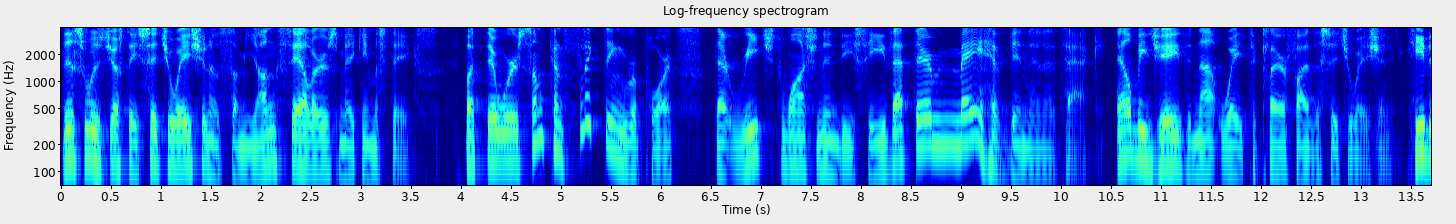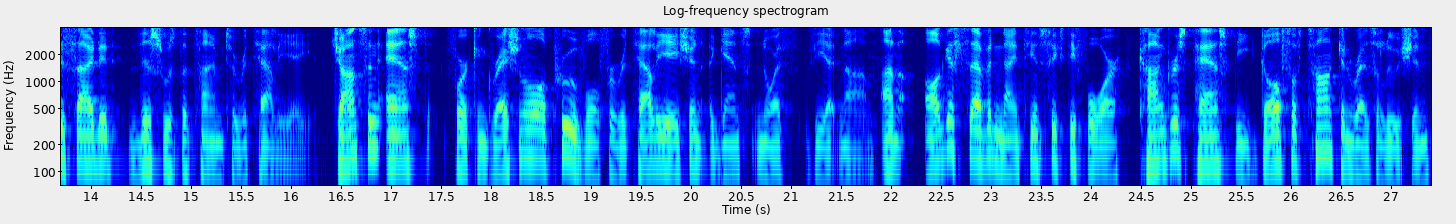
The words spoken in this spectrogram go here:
This was just a situation of some young sailors making mistakes. But there were some conflicting reports that reached Washington, D.C., that there may have been an attack. LBJ did not wait to clarify the situation. He decided this was the time to retaliate. Johnson asked for congressional approval for retaliation against North Vietnam. On August 7, 1964, Congress passed the Gulf of Tonkin Resolution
